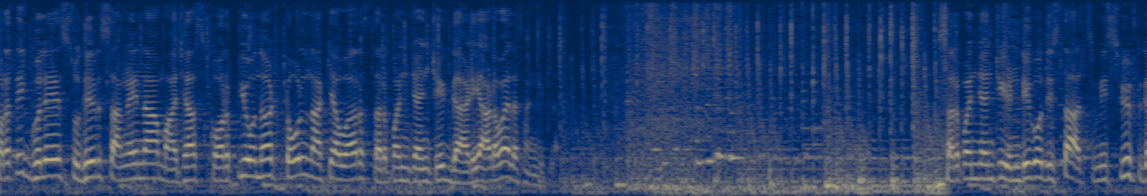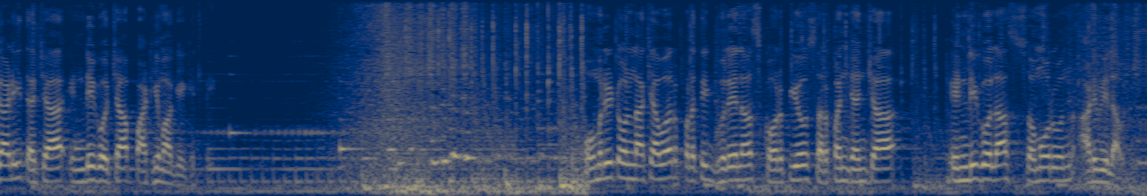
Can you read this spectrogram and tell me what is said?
प्रतीक घुले सुधीर सांगळेंना माझ्या स्कॉर्पिओनं टोल नाक्यावर सरपंचांची गाडी अडवायला सांगितलं. सरपंचांची इंडिगो दिसताच मी स्विफ्ट गाडी त्याच्या इंडिगोच्या पाठीमागे घेतली. उमरी टोल नाक्यावर प्रतीक घुलेनं स्कॉर्पिओ सरपंचांच्या इंडिगोला समोरून आडवी लावली.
